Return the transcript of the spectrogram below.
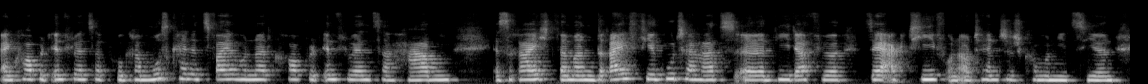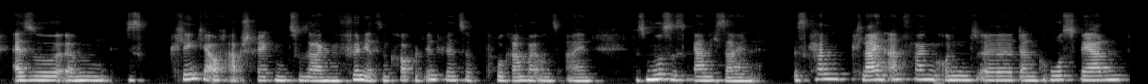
ein Corporate Influencer Programm muss keine 200 Corporate Influencer haben. Es reicht, wenn man drei, vier gute hat, äh, die dafür sehr aktiv und authentisch kommunizieren. Also ähm, das klingt ja auch abschreckend zu sagen, wir führen jetzt ein Corporate Influencer Programm bei uns ein. Das muss es gar nicht sein. Es kann klein anfangen und äh, dann groß werden,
